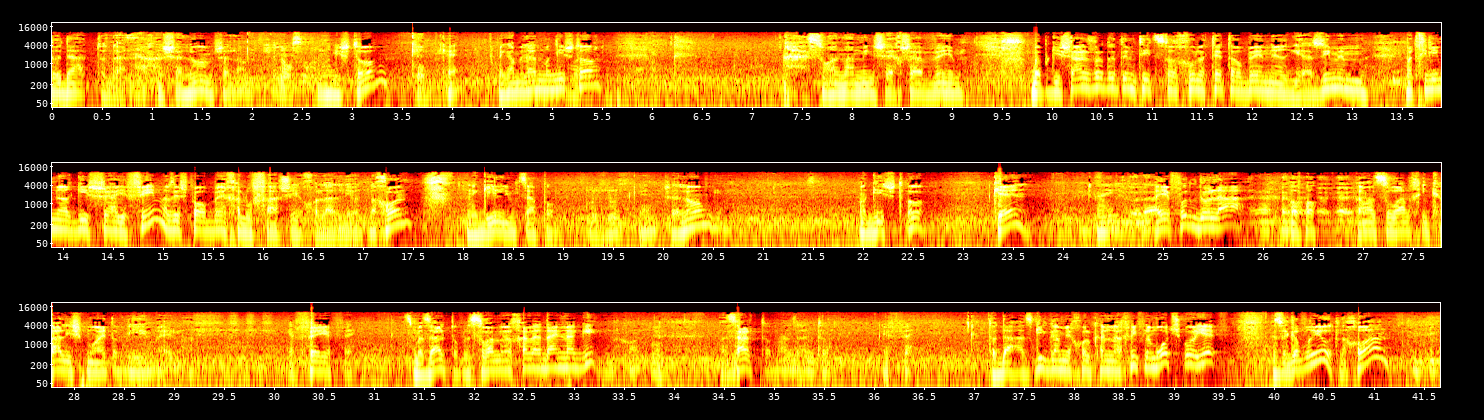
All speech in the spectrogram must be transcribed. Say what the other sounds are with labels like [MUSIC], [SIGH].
תודה, תודה לך. שלום, שלום. שלום. מרגיש טוב? כן. כן. וגם אלעד מרגיש טוב? סורן מאמין שעכשיו אה, בפגישה הזאת אתם תצטרכו לתת הרבה אנרגיה. אז אם הם מתחילים להרגיש עייפים, אז יש פה הרבה חלופה שיכולה להיות, נכון? גיל נמצא פה. כן, שלום. מרגיש טוב? כן? עייפות גדולה. כמה סורן חיכה לשמוע את המילים האלה. יפה, יפה. אז מזל טוב, לסורן לא יכל עדיין להגיד, נכון? מזל טוב, מזל טוב. יפה. תודה. אז גיל גם יכול כאן להחליף למרות שהוא עייף. זה גבריות, נכון?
